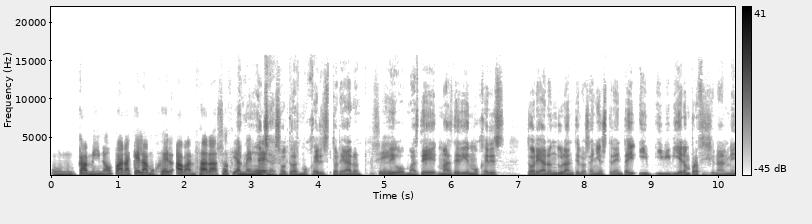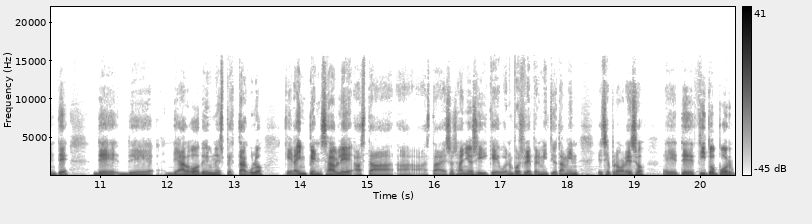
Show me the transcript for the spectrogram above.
un camino para que la mujer avanzara socialmente. muchas otras mujeres torearon. Digo, más de más de 10 mujeres torearon durante los años 30 y, vivieron profesionalmente de, de, algo, de un espectáculo que era impensable hasta, hasta esos años y que, bueno, pues le permitió también ese progreso. Eh, te cito por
